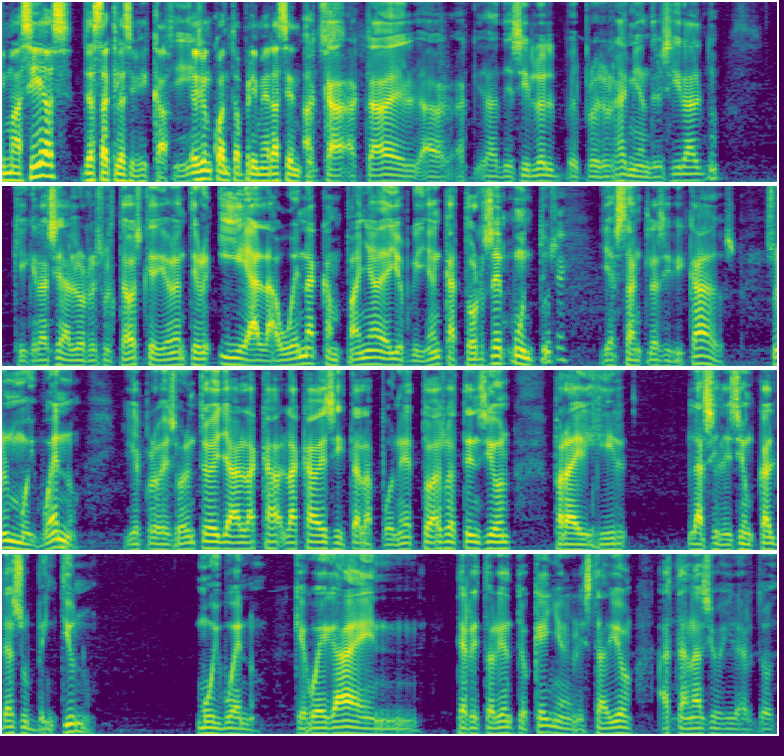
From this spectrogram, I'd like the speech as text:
Y Macías ya está clasificado. Sí. Eso en cuanto a primeras entonces. Acá acaba de a, decirlo el, el profesor Jaime Andrés Giraldo, que gracias a los resultados que dieron anterior y a la buena campaña de ellos, porque llevan 14 puntos, ya están clasificados. Eso es muy bueno. Y el profesor entonces ya la, la cabecita la pone toda su atención para dirigir la selección Caldas Sub-21. Muy bueno, que juega en territorio antioqueño, en el estadio Atanasio Girardot.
